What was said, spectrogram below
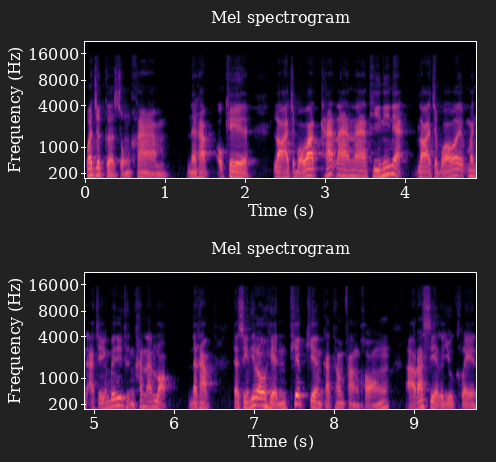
ว่าจะเกิดสงครามนะครับโอเค เราอาจจะบอกว่าท้านานาทีนี้เนี่ยเราอาจจะบอกว่ามันอาจจะยังไม่ได้ถึงขั้นนั้นหรอกนะครับแต่สิ่งที่เราเห็นเทียบเคียงกับทางฝั่งของรัสเซียกับยูเครน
